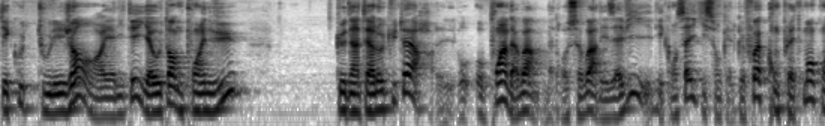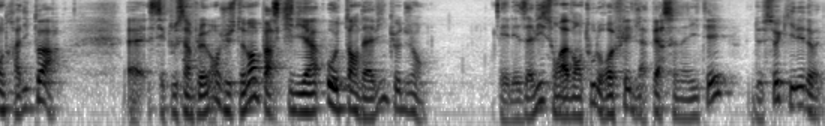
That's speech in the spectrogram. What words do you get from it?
tu écoutes tous les gens, en réalité, il y a autant de points de vue d'interlocuteurs, au, point d'avoir, bah, de recevoir des avis et des conseils qui sont quelquefois complètement contradictoires. Euh, c'est tout simplement justement parce qu'il y a autant d'avis que de gens. Et les avis sont avant tout le reflet de la personnalité de ceux qui les donnent.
